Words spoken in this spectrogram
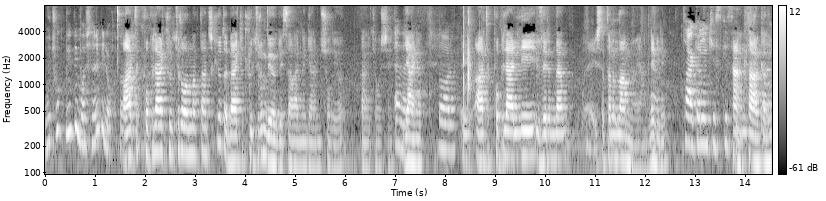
Bu çok büyük bir başarı bir nokta. artık popüler kültür olmaktan çıkıyor da belki kültürün bir ögesi haline gelmiş oluyor. Belki o şey. Evet. Yani Doğru. e, artık popülerliği üzerinden e, işte tanımlanmıyor yani ne Evet. bileyim. Tarkan'ın Kiss Kiss Ha, gibi Tarkan'ın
